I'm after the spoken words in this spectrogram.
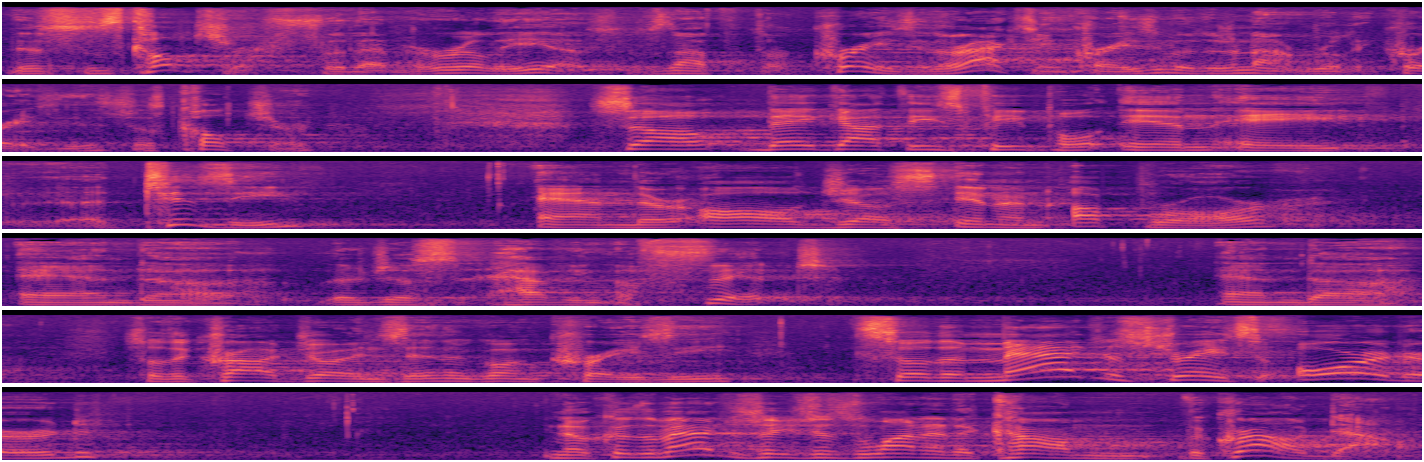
This is culture for them. It really is. It's not that they're crazy. They're acting crazy, but they're not really crazy. It's just culture. So they got these people in a, tizzy, and they're all just in an uproar, and uh, they're just having a fit. And uh, so the crowd joins in. They're going crazy. So the magistrates ordered, you know, because the magistrates just wanted to calm the crowd down.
